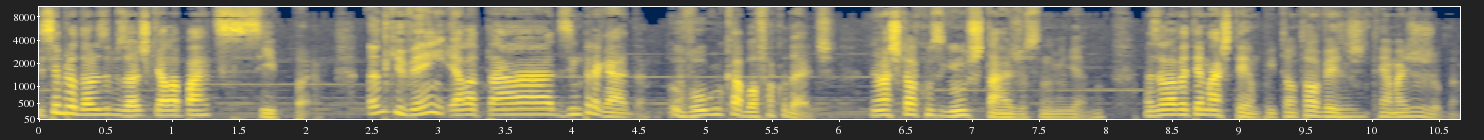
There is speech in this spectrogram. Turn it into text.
E sempre adoro os episódios que ela participa. Ano que vem, ela tá desempregada. O vulgo acabou a faculdade. Eu acho que ela conseguiu um estágio, se não me engano. Mas ela vai ter mais tempo, então talvez a gente tenha mais Jujuba.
